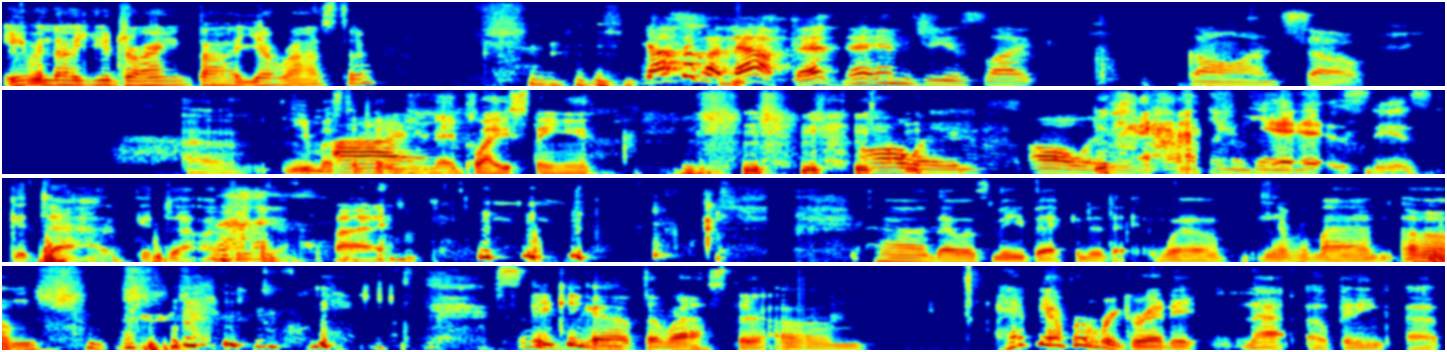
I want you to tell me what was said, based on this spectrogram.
Even though you drained by your roster? Y'all took a nap. That that energy is like gone. So Uh, you must have put I them in their place then. always, always. I don't play no games. yes, yes. Good job. Good job. I'll give you a. Uh, that was me back in the day. Well, never mind. Um, speaking of the roster, um, have you ever regretted not opening up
